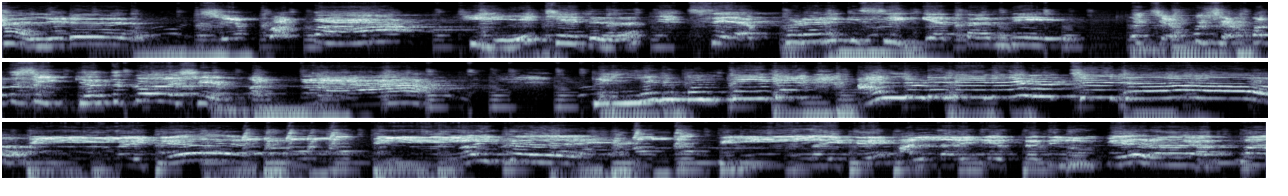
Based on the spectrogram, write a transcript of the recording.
హల్లుడు. చెప్పస్తా ఏ చెడు? చెప్పడానికి సిగ్గెత్తంది. చెప్పు చెప్పదు సిగ్గెందుకో చెప్పన్నా పిల్లని పంపేదా అల్లుడు నేనే వచ్చేదా. పిల్లైతే పిల్లైతే పిల్లైతే అల్లరి చేస్తది నువ్వేరా అత్తా.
